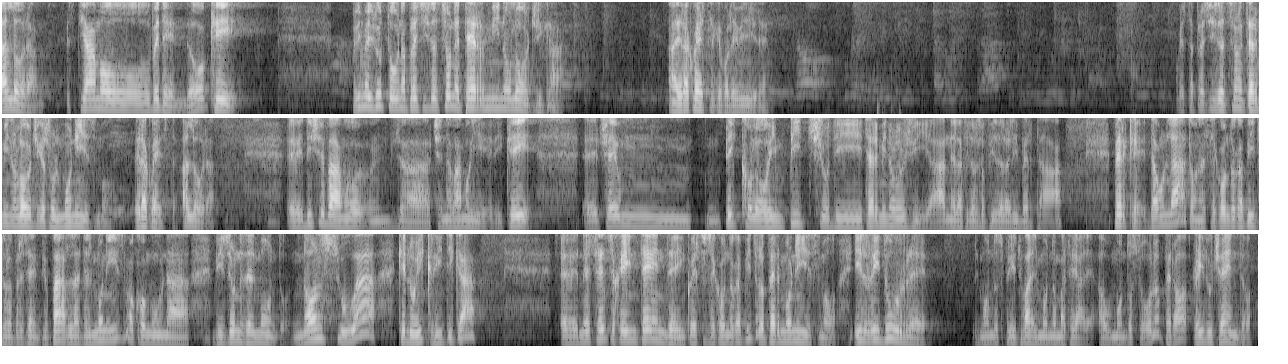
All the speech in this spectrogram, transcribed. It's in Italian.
Allora, stiamo vedendo che prima di tutto una precisazione terminologica. Ah, era questa che volevi dire? Questa precisazione terminologica sul monismo era questa. Allora, eh, dicevamo, già accennavamo ieri, che eh, c'è un piccolo impiccio di terminologia nella filosofia della libertà, perché da un lato nel secondo capitolo, per esempio, parla del monismo come una visione del mondo non sua, che lui critica, eh, nel senso che intende in questo secondo capitolo per monismo il ridurre il mondo spirituale, il mondo materiale a un mondo solo, però riducendo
